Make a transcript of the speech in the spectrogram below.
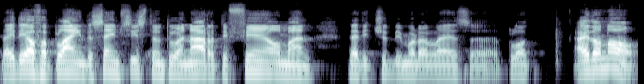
the idea of applying the same system to a narrative film and that it should be more or less uh, plot. I don't know.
